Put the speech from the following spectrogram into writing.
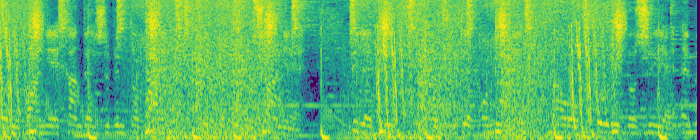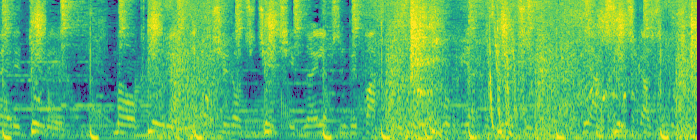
Porywanie, handel żywym towarem Zwykłe poruszanie Tyle dni, finał ponury Mało który dożyje emerytury. Mało który nie osieroci dzieci. W najlepszym wypadku spokój jako z dzieci Jak żyć każdy musi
